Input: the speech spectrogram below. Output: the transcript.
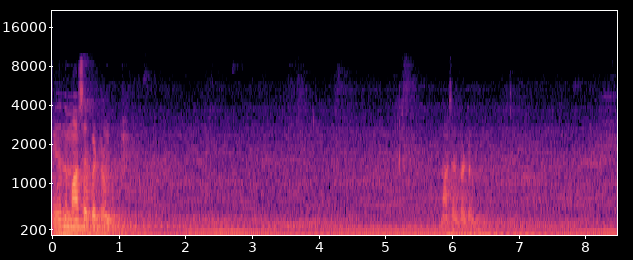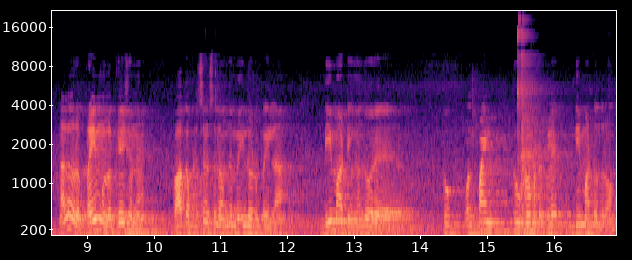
இது வந்து மாஸ்டர் பெட்ரூம் மாஸ்டர் பெட்ரூம் நல்ல ஒரு ப்ரைம் லொக்கேஷனு வாக்கப் டிஸ்டன்ஸில் வந்து மெயின் ரோடு போயிடலாம். டிமார்ட்டிங் வந்து ஒரு டூ ஒன் பாயிண்ட் டூ கிலோமீட்டருக்குள்ளே டிமார்ட் வந்துடும்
